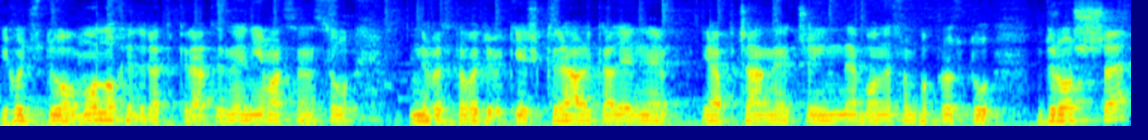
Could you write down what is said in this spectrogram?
I chodzi tu o monohydrat kreatyny. Nie ma sensu inwestować w jakieś krealkaliny, jabłczany czy inne, bo one są po prostu droższe,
